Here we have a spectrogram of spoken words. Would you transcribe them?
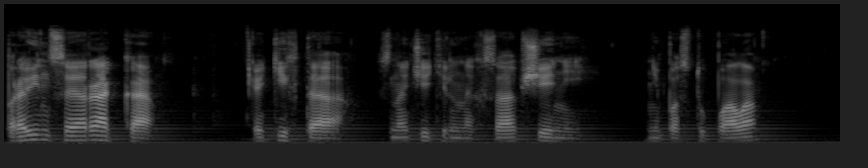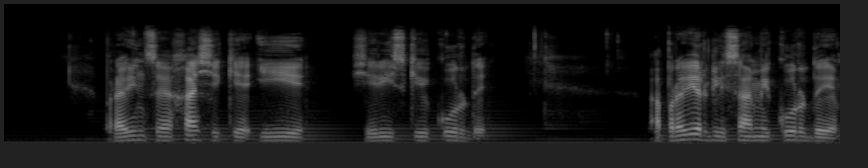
Провинция Ракка каких-то значительных сообщений не поступало. Провинция Хасики и сирийские курды. Опровергли сами курды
